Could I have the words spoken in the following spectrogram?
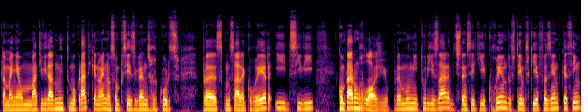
Também é uma atividade muito democrática, não é? Não são precisos grandes recursos para se começar a correr e decidi comprar um relógio para monitorizar a distância que ia correndo, os tempos que ia fazendo, que assim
